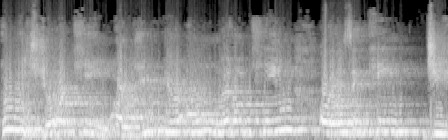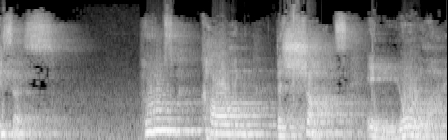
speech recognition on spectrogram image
Who is your king? Are you your own little king, or is it King Jesus? Who's calling the shots in your life?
